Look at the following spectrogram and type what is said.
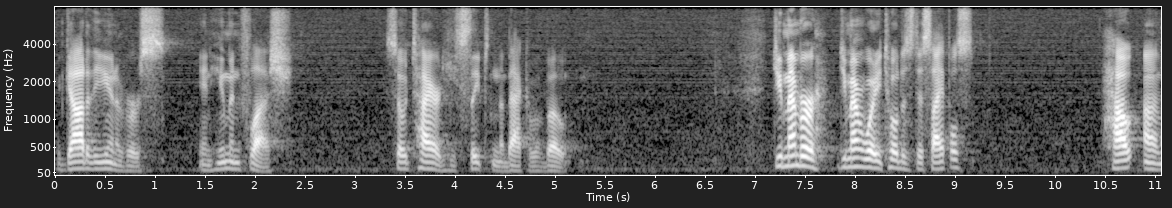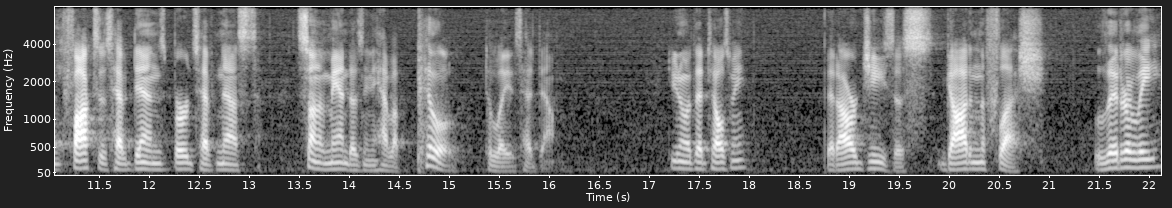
The God of the universe in human flesh, so tired he sleeps in the back of a boat. Do you remember, do you remember what he told his disciples? How um, foxes have dens, birds have nests. Son of Man doesn't even have a pillow to lay his head down. Do you know what that tells me? That our Jesus, God in the flesh, literally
